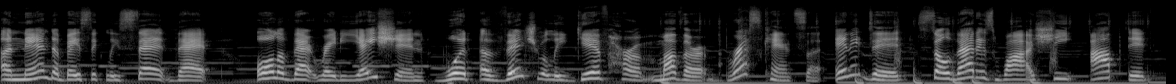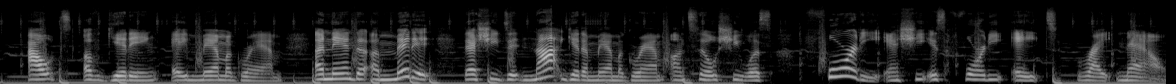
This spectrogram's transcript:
Ananda basically said that all of that radiation would eventually give her mother breast cancer, and it did. So that is why she opted out of getting a mammogram. Ananda admitted that she did not get a mammogram until she was 40 and she is 48 right now.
